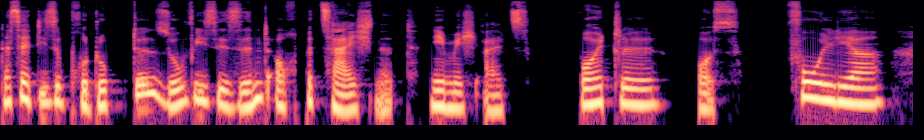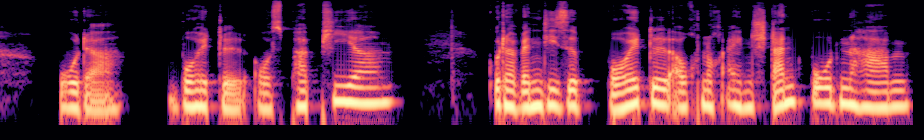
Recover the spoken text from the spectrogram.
dass er diese Produkte, so wie sie sind, auch bezeichnet, nämlich als Beutel aus Folie oder Beutel aus Papier oder wenn diese Beutel auch noch einen Standboden haben,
